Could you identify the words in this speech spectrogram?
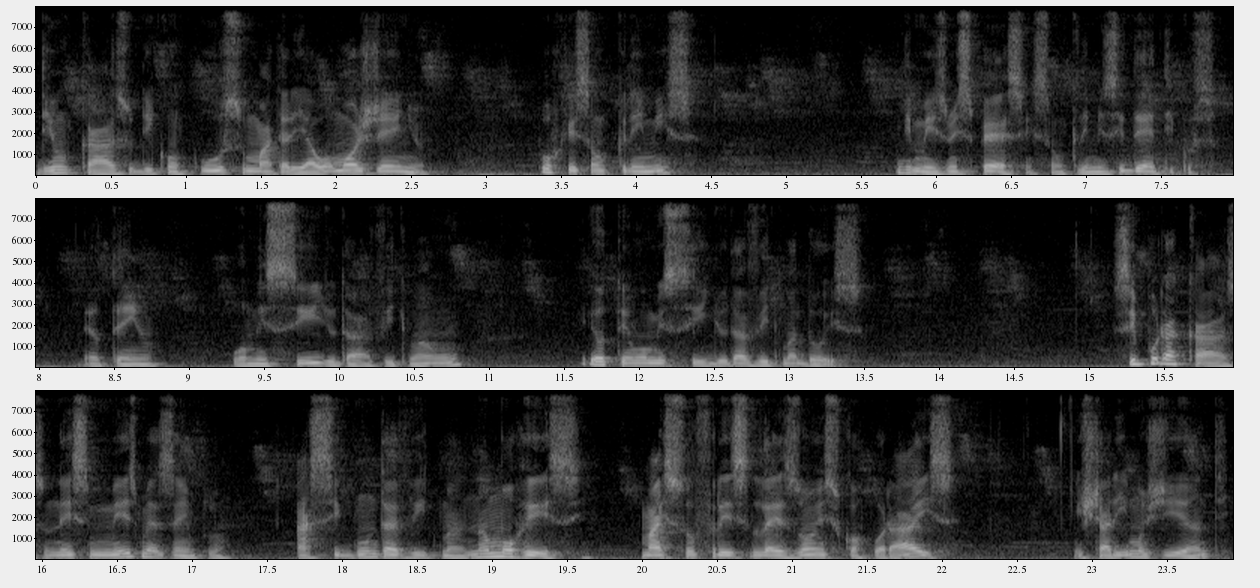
de um caso de concurso material homogêneo, porque são crimes de mesma espécie, são crimes idênticos. Eu tenho o homicídio da vítima 1 e eu tenho o homicídio da vítima 2. Se por acaso, nesse mesmo exemplo, a segunda vítima não morresse, mas sofresse lesões corporais, estaríamos diante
